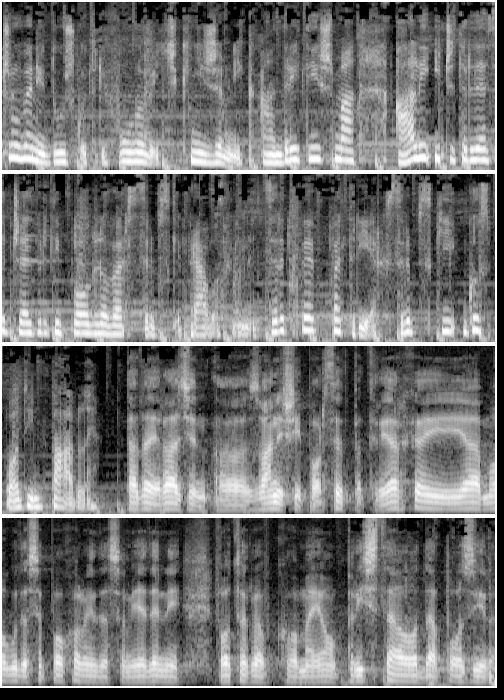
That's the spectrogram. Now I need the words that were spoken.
čuveni Duško Trifunović, književnik Andrej Tišma, ali i 44. poglavar Srpske pravoslavne crkve, patrijarh srpski, gospodin Pavle. Tada je rađen uh, zvanični portret patrijarha i ja mogu da se pohvalim da sam jedini fotograf kome je on pristao da pozira.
